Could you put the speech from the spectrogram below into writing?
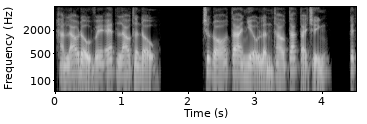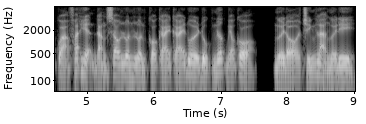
Hàn lao đầu vs lao thân đầu. Trước đó ta nhiều lần thao tác tài chính, kết quả phát hiện đằng sau luôn luôn có cái cái đuôi đục nước béo cỏ, người đó chính là ngươi đi.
